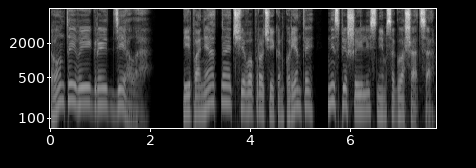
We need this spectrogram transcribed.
он-то и выиграет дело. И понятно, чего прочие конкуренты не спешили с ним соглашаться.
